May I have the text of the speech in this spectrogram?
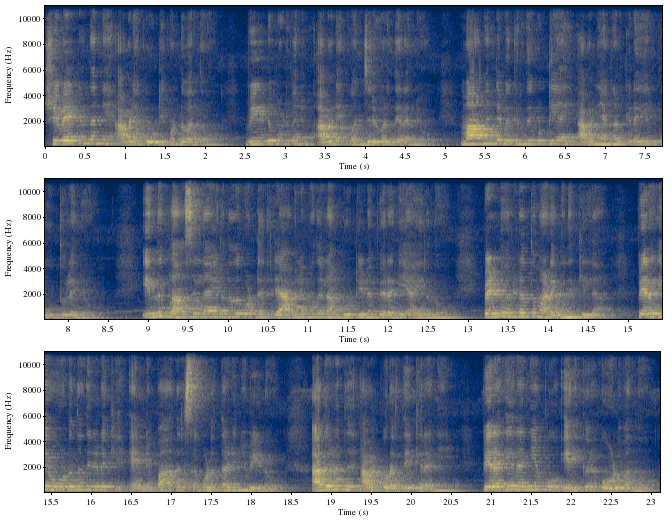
ശിവേട്ടൻ തന്നെ അവളെ കൂട്ടിക്കൊണ്ടുവന്നു. വീട് മുഴുവനും അവളുടെ കൊഞ്ചലുകൾ നിറഞ്ഞു. മാമന്റെ വികൃതി കുട്ടിയായി അവൾ ഞങ്ങൾക്കിടയിൽ പൂത്തുലഞ്ഞു. ഇന്ന് ക്ലാസ്സില്ലായിരുന്നത് കൊണ്ട് രാവിലെ മുതൽ അമ്പൂട്ടിയുടെ പിറകെയായിരുന്നു പെണ്ണൊരിടത്തും അടങ്ങി നിൽക്കില്ല. പിറകെ ഓടുന്നതിനിടയ്ക്ക് എന്റെ പാദർസ കൊളുത്തഴിഞ്ഞു വീണു. അതെടുത്ത് അവൾ പുറത്തേക്ക് ഇറങ്ങി പിറകെ ഇറങ്ങിയപ്പോൾ എനിക്കൊരു കോൾ വന്നു.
